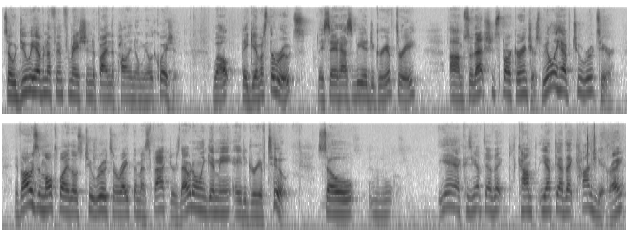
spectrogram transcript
So do we have enough information to find the polynomial equation? Well, they give us the roots. They say it has to be a degree of 3. Um, so that should spark our interest. We only have two roots here. If I was to multiply those two roots and write them as factors, that would only give me a degree of 2. So yeah, because you have to have that you have to have that conjugate, right?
